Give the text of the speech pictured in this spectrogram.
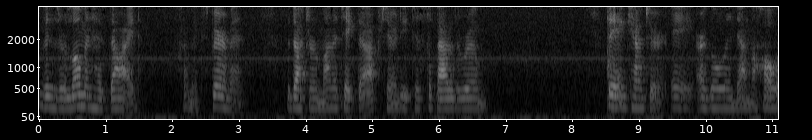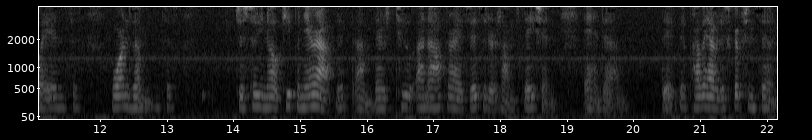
visitor Loman has died from experiment the doctor and Mana take the opportunity to slip out of the room. They encounter a Argolan down the hallway and says, warns them and says, just so you know, keep an ear out that um, there's two unauthorized visitors on station, and um, they they'll probably have a description soon.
